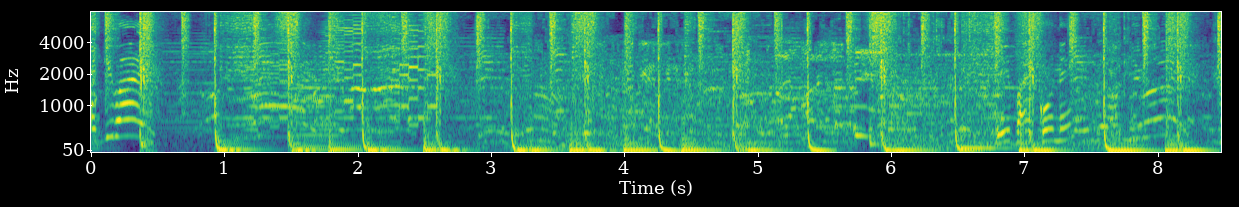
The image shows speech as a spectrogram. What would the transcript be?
रॉकी भाई ये भाई कौन है?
